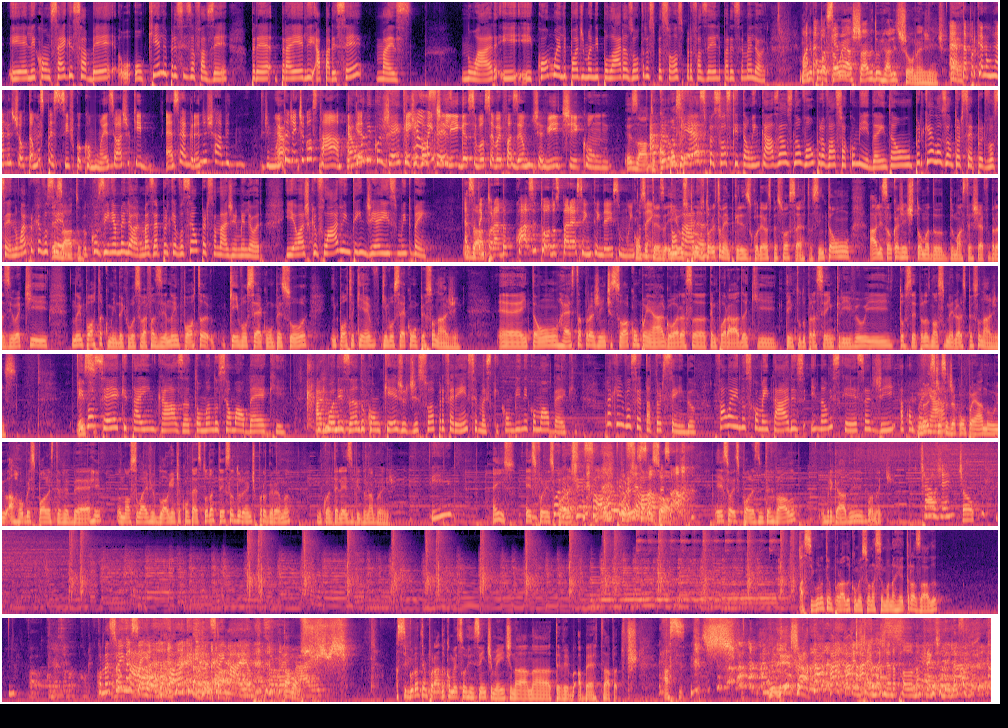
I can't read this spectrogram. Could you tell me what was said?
e ele consegue saber o, o que ele precisa fazer para ele aparecer mais no ar e, e como ele pode manipular as outras pessoas para fazer ele parecer melhor. Manipulação é não- a chave do reality show, né, gente? É, É. até porque num reality show tão específico como esse, eu acho que essa é a grande chave de muita É- gente gostar. Porque é o único jeito quem de realmente você- liga se você vai fazer um ceviche com... Exato. Até Quando porque você. as pessoas que estão em casa, elas não vão provar sua comida. Então, por que elas vão torcer por você? Não é porque você Exato. cozinha melhor, mas é porque você é um personagem melhor. E eu acho que o Flávio entendia isso muito bem. Essa Exato. temporada quase todos parecem entender isso muito Com bem. certeza. E Tomara. os produtores também, porque eles escolheram as pessoas certas. Então, a lição que a gente toma do, do Masterchef Brasil é que não importa a comida que você vai fazer, não importa quem você é como pessoa, importa quem, é, quem você é como personagem. É, então, resta pra gente só acompanhar agora essa temporada que tem tudo pra ser incrível e torcer pelos nossos melhores personagens. E Esse- você que tá aí em casa tomando seu Malbec, harmonizando com o queijo de sua preferência, mas que combine com o Malbec. Pra quem você tá torcendo? Fala aí nos comentários e não esqueça de acompanhar. Não esqueça de acompanhar no arroba SpoilersTVBR, o nosso live blog que acontece toda terça durante o programa, enquanto ele é exibido na Band. E É isso. Esse foi o por Spoilers. hoje é só. Por hoje é só, Pessoal. Esse é o Spoilers do Intervalo. Obrigado e boa noite. Tchau, gente. Tchau. A segunda temporada começou na semana retrasada. Começou em Comecei. maio. Fala que começou em maio. Tá bom. A segunda temporada começou recentemente na, na TV aberta. A Me deixa! Ele tá imaginando a Paula na frente dele assim.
